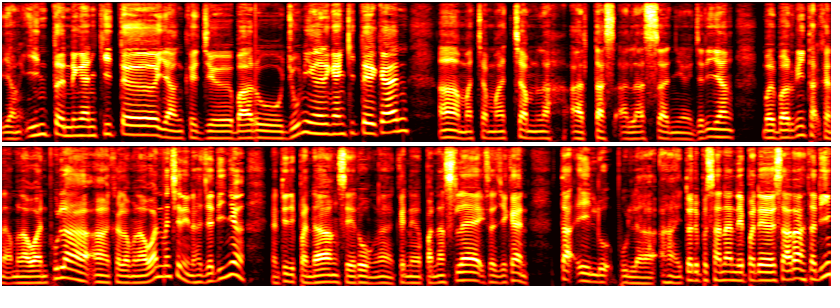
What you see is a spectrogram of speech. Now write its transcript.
yang intern dengan kita yang kerja baru junior dengan kita kan ha, macam-macam lah atas alasannya jadi yang baru-baru ni takkan nak melawan pula ha, kalau melawan macam ni lah jadinya nanti dipandang serong ha, kena pandang slack saja kan. Tak elok pula. Ha, itu ada pesanan daripada Sarah tadi.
